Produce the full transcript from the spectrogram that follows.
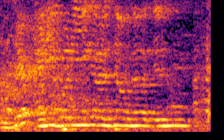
Is there anybody you guys don't know?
